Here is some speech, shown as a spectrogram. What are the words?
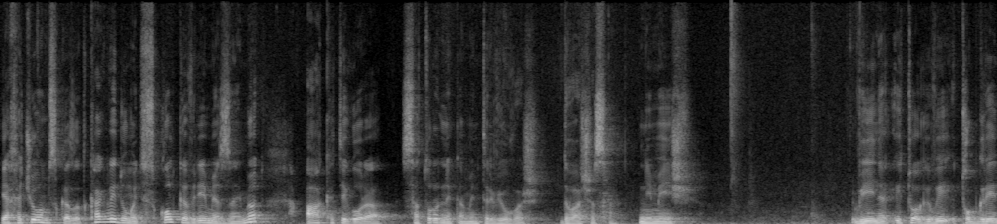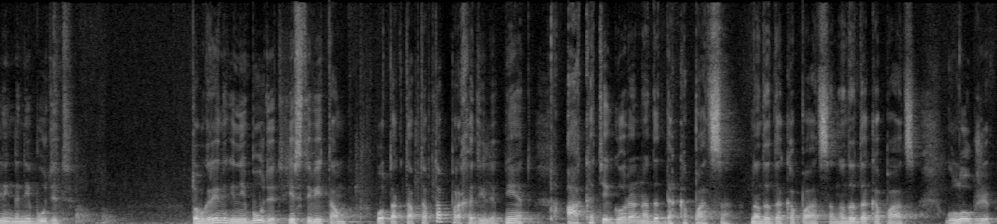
Я хочу вам сказать, как вы думаете, сколько времени займет А-категория сотрудникам интервью ваш? Два часа, не меньше. Вы, итоговый топ-грейдинга не будет. Топ-грейдинга не будет, если вы там вот так тап-тап-тап проходили. Нет. А категория надо докопаться, надо докопаться, надо докопаться глубже.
